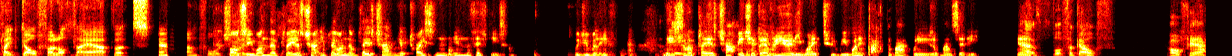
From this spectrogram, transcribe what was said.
played golf a lot there, but yeah. unfortunately, also he won the players cha- he played won the players championship twice in, in the 50s would you believe? They used to have a players' championship every year, and he won it. To, he won it back to back when he was at Man City. Yeah, uh, what for golf? Golf, yeah.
